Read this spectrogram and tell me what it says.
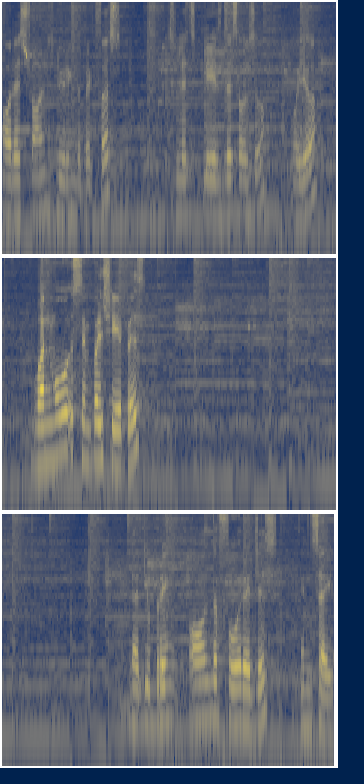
or restaurants during the breakfast. So let's place this also over here. One more simple shape is that you bring all the four edges inside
